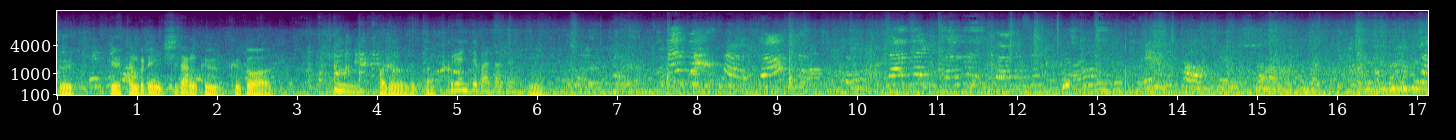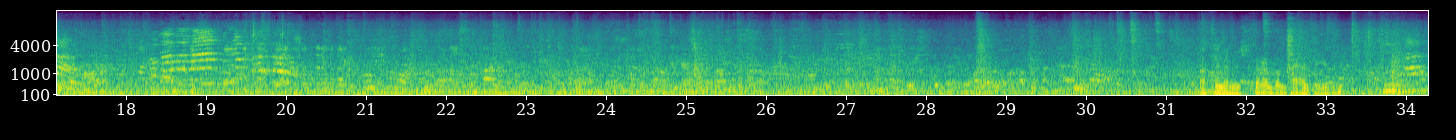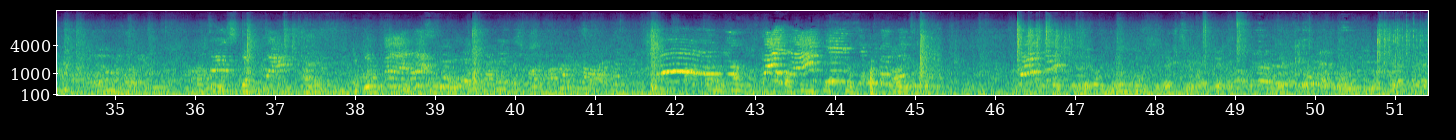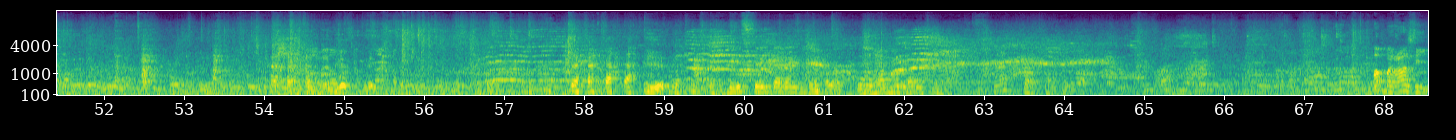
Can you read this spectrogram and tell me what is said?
그 일탄브링 시장 그 그거 음, 버전이겠다. 그랜드 바다를. 음. 왔으면 시절 한번 봐야지. 그지? Geri stringlerden gideceğim falan. Paparazzi.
